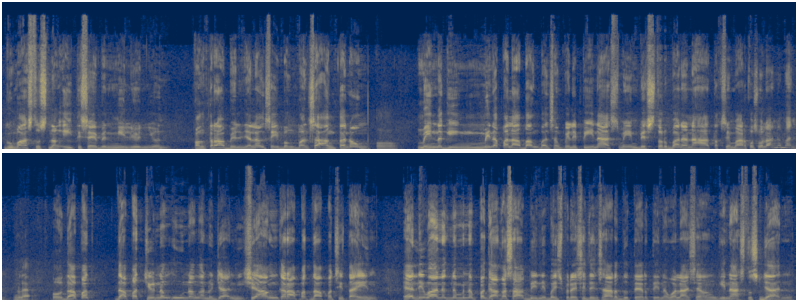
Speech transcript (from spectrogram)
gumastos ng 87 million yun. Pang travel niya lang sa ibang bansa. Ang tanong, Oo. May naging minapalabang bansang Pilipinas, may investor ba na nahatak si Marcos? Wala naman. Wala. O dapat dapat 'yun ang unang ano diyan. Siya ang karapat dapat sitahin. Eh liwanag naman ng pagkakasabi ni Vice President Sara Duterte na wala siyang ginastos diyan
